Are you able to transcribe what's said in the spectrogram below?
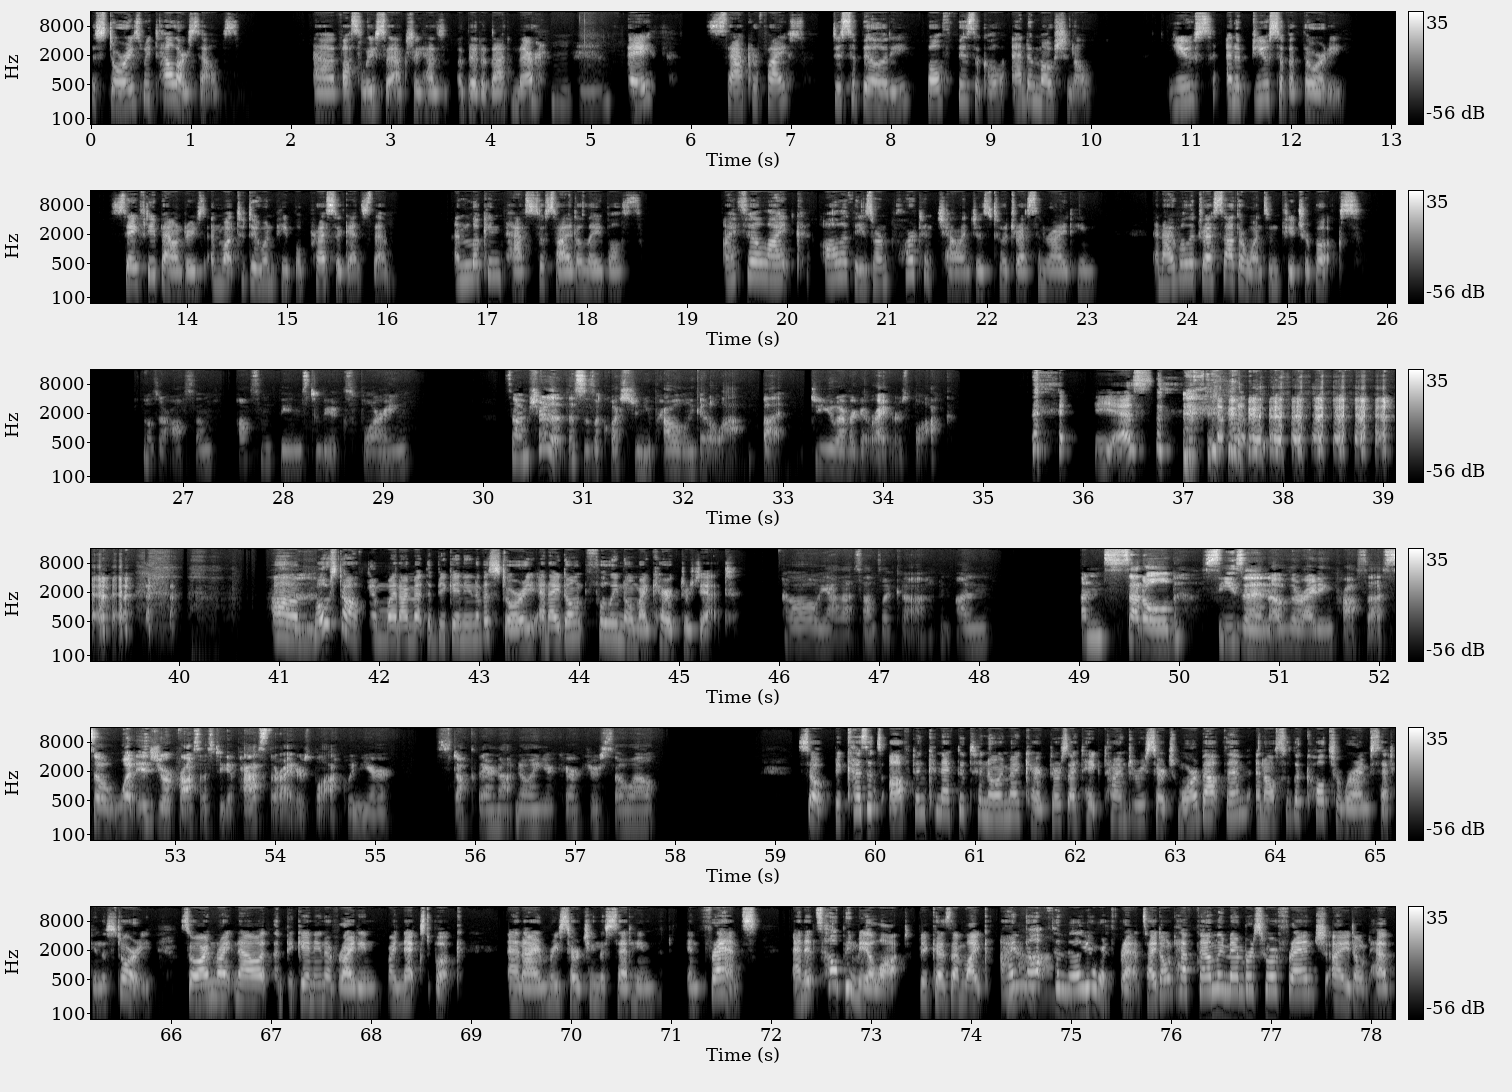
the stories we tell ourselves. Uh, Vasilisa actually has a bit of that in there Mhm. faith, sacrifice, disability, both physical and emotional, use and abuse of authority, safety boundaries and what to do when people press against them, and looking past societal labels. I feel like all of these are important challenges to address in writing, and I will address other ones in future books. Those are awesome, awesome themes to be exploring. So I'm sure that this is a question you probably get a lot, but do you ever get writer's block? Yes, definitely. Um, most often when I'm at the beginning of a story and I don't fully know my characters yet. oh yeah, that sounds like a, an un, unsettled season of the writing process. So what is your process to get past the writer's block when you're stuck there not knowing your characters so well? So, because it's often connected to knowing my characters, I take time to research more about them and also the culture where I'm setting the story. So, I'm mm. right now at the beginning of writing my next book, and I'm researching the setting in France. And it's helping me a lot because I'm like, I'm Yeah. not familiar with France. I don't have family members who are French. I don't have,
